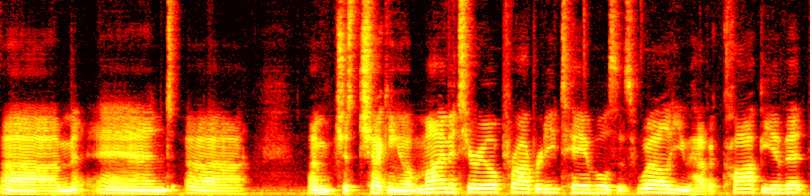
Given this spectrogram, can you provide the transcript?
um, and uh, I'm just checking out my material property tables as well. You have a copy of it.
